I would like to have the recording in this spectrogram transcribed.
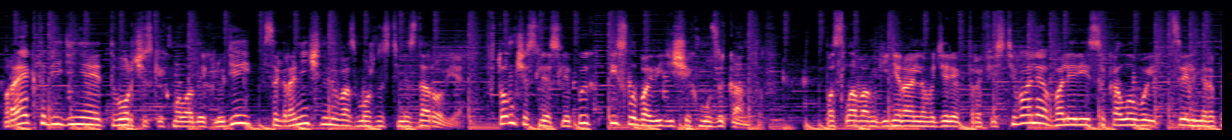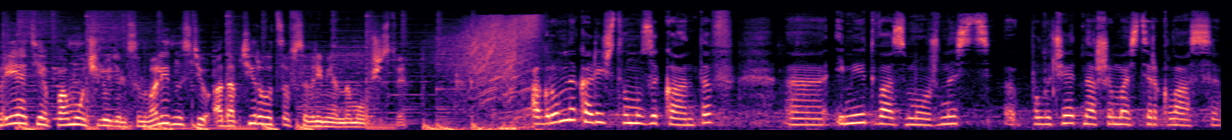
Проект объединяет творческих молодых людей с ограниченными возможностями здоровья, в том числе слепых и слабовидящих музыкантов. По словам генерального директора фестиваля Валерии Соколовой, цель мероприятия – помочь людям с инвалидностью адаптироваться в современном обществе. Огромное количество музыкантов э, имеют возможность э, получать наши мастер-классы.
